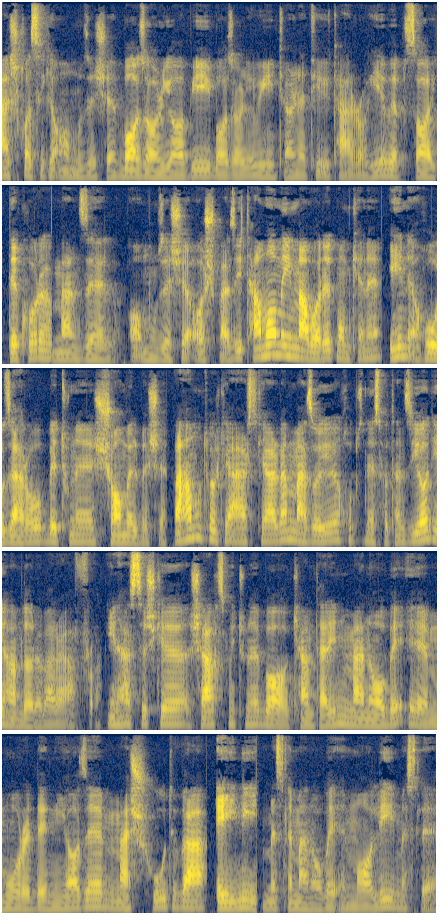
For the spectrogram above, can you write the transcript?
اشخاصی که آموزش بازاریابی، بازاریابی اینترنتی، طراحی وبسایت، دکور منزل، آموزش آشپزی تمام این موارد ممکنه این حوزه رو بتونه شامل بشه. و همونطور که عرض کردم مزایای خب نسبتا زیادی هم داره برای افراد. این هستش که شخص می‌تونه با کمترین منابع مورد نیاز مشهود و عینی مثل منابع مالی مثل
